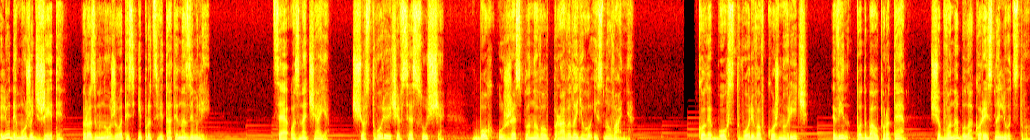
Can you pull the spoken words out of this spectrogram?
люди можуть жити, розмножуватись і процвітати на землі. Це означає, що створюючи все суще, Бог уже спланував правила його існування. Коли Бог створював кожну річ, Він подбав про те, щоб вона була корисна людству,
